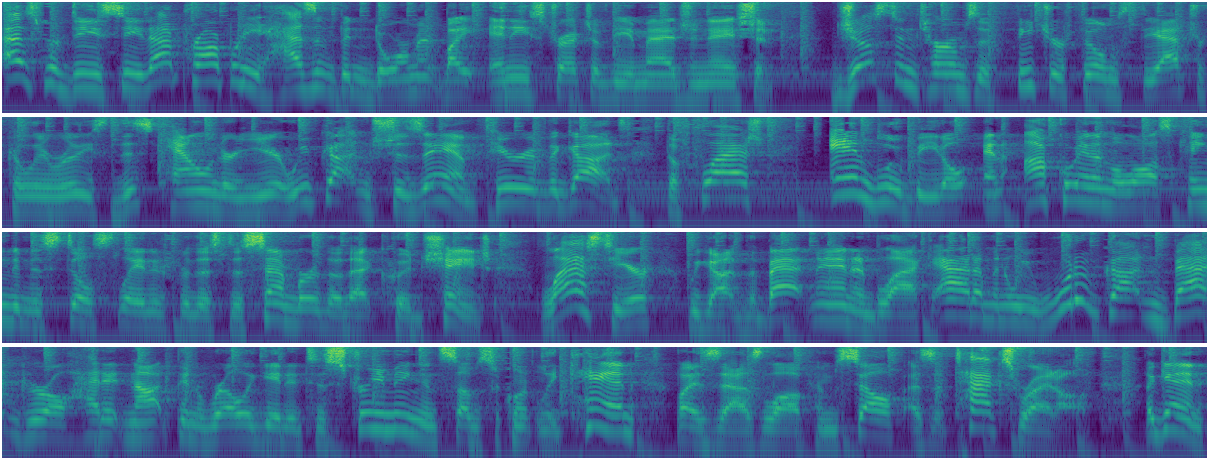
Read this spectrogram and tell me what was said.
As for DC, that property hasn't been dormant by any stretch of the imagination. Just in terms of feature films theatrically released this calendar year, we've gotten Shazam, Fury of the Gods, The Flash, and Blue Beetle, and Aquaman and the Lost Kingdom is still slated for this December, though that could change. Last year, we got The Batman and Black Adam, and we would have gotten Batgirl had it not been relegated to streaming and subsequently canned by Zaslav himself as a tax write-off. Again,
